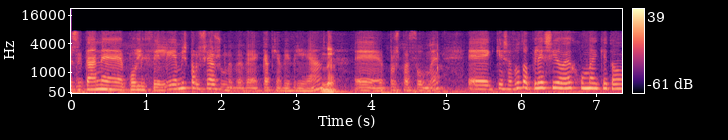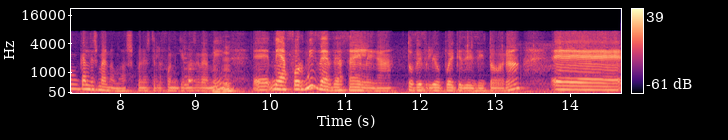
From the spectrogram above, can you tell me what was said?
ζητάνε πολλοί φίλοι. Εμείς παρουσιάζουμε βέβαια κάποια βιβλία. Ναι. Ε, προσπαθούμε. Ε, και σε αυτό το πλαίσιο έχουμε και τον καλεσμένο μας που είναι στη τηλεφωνική μας γραμμή. ε, με αφορμή βέβαια θα έλεγα το βιβλίο που εκδίδει τώρα. Ε,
